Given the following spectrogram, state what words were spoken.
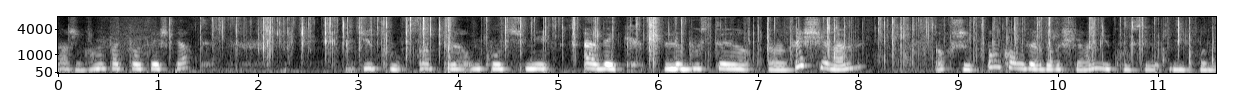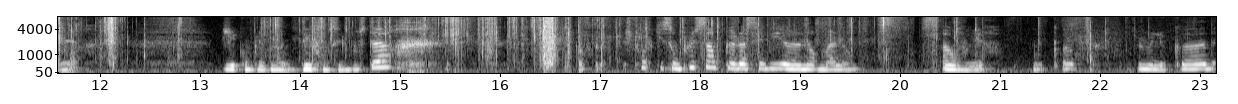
Non, j'ai vraiment pas de protège carte. Du coup, hop là, on continue avec le booster euh, Reshiram. Alors, j'ai pas encore ouvert de Reshiram, du coup, c'est une première. J'ai complètement défoncé le booster. Je trouve qu'ils sont plus simples que la série euh, normale. Hein à ouvrir. Donc hop, on met le code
